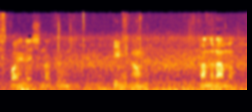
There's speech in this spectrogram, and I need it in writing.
spojrzeć na tę piękną panoramę.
